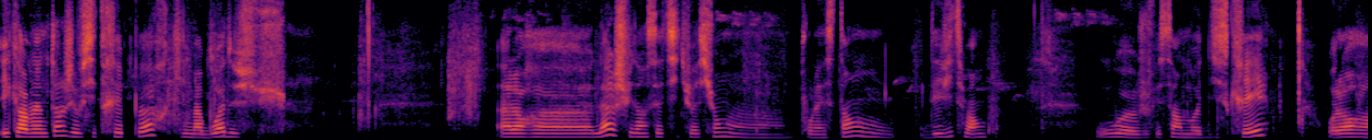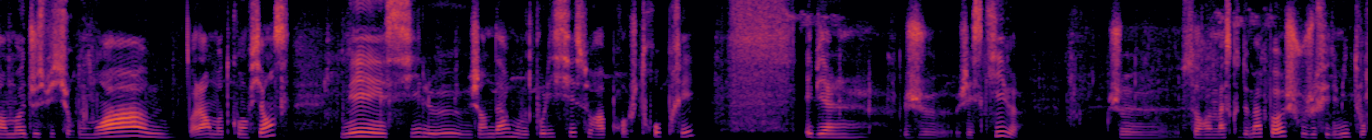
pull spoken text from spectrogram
Et qu'en même temps, j'ai aussi très peur qu'il m'aboie dessus. Alors euh, là, je suis dans cette situation euh, pour l'instant d'évitement. Où euh, je fais ça en mode discret, ou alors en mode je suis sûr de moi, euh, voilà, en mode confiance. Mais si le gendarme ou le policier se rapproche trop près, eh bien, j'esquive, je, sors un masque de ma poche ou je fais demi-tour.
